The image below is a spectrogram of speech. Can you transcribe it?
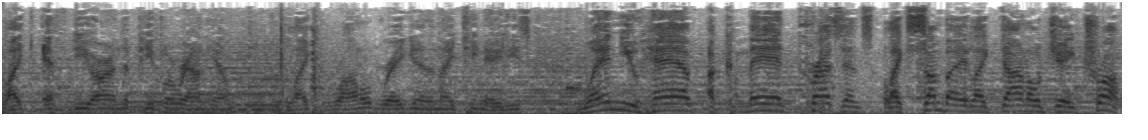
like FDR and the people around him, like Ronald Reagan in the 1980s, when you have a command presence like somebody like Donald J. Trump,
